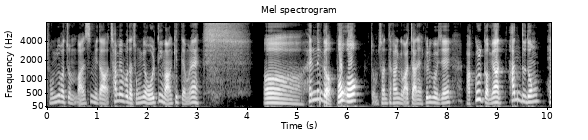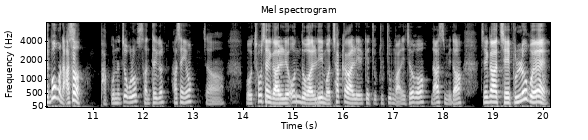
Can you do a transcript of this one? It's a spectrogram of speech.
종류가 좀 많습니다 참외보다 종류가 월등히 많기 때문에 어, 했는 거 보고 좀 선택하는 게 맞지 않아요. 그리고 이제 바꿀 거면 한두 동 해보고 나서 바꾸는 쪽으로 선택을 하세요. 자, 뭐 초세 관리, 온도 관리, 뭐 착화 관리 이렇게 쭉쭉쭉 많이 적어 놨습니다. 제가 제 블로그에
